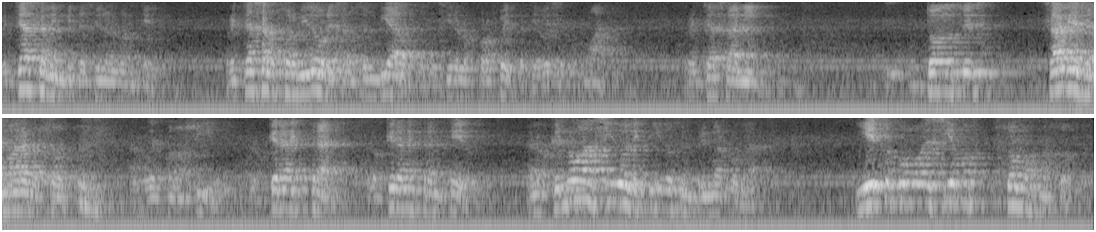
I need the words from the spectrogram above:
rechaza la invitación al banquete, rechaza a los servidores, a los enviados, es decir, a los profetas y a veces los mata, rechaza al Hijo. Entonces sale a llamar a los otros, a los desconocidos, a los que eran extraños, a los que eran extranjeros, a los que no han sido elegidos en primer lugar. Y eso, como decíamos, somos nosotros.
